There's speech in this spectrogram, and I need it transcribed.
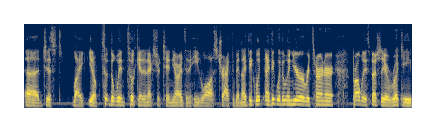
uh, just like you know t- the wind took it an extra 10 yards and he lost track of it and i think what i think with, when you're a returner probably especially a rookie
